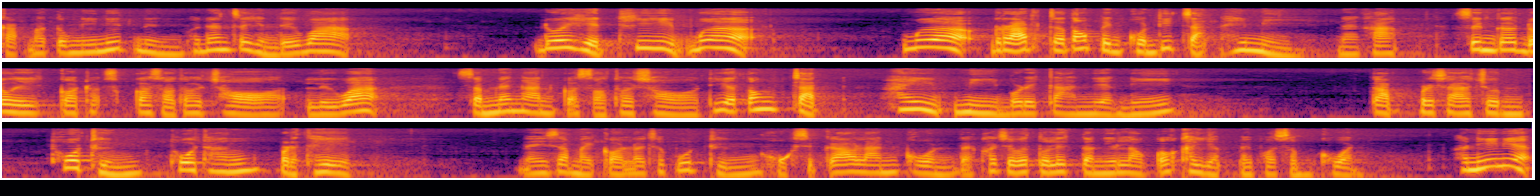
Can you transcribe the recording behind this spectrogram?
กลับมาตรงนี้นิดหนึ่งเพราะนั้นจะเห็นได้ว่า ด้วยเหตุที่เมื่อเมื่อรัฐจะต้องเป็นคนที่จัดให้มีนะคะซึ่งก็โดยกกสทช หรือว่าสำนักงานกสทช ที่จะต้องจัดให้มีบริการอย่างนี้ กับประชาชนทั่วถึงทั่วทั้งประเทศ ในสมัยก่อนเราจะพูดถึง 69 ล้านคน แต่เข้าใจว่าตัวเลขตอนนี้เราก็ขยับไปพอสมควรคราวนี้เนี่ย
